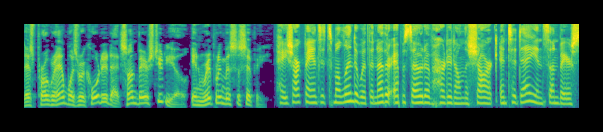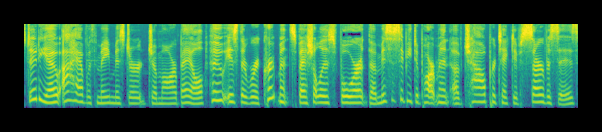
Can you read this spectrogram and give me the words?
This program was recorded at Sun Bear Studio in Ripley, Mississippi. Hey, Shark fans, it's Melinda with another episode of Heard It on the Shark. And today in Sun Bear Studio, I have with me Mr. Jamar Bell, who is the recruitment specialist for the Mississippi Department of Child Protective Services.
